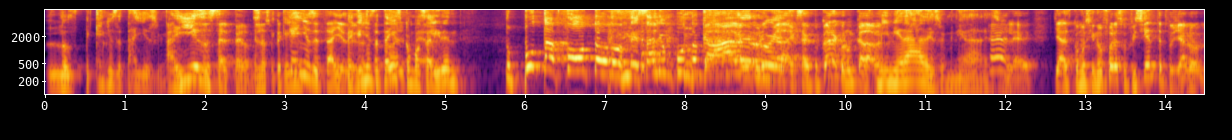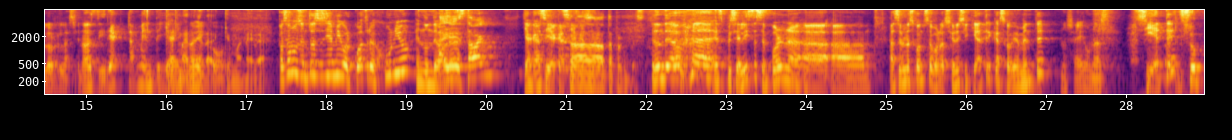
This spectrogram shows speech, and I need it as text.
los pequeños detalles. Ahí es donde está el pedo. En los pequeños, detalles. Pequeños está todo detalles como salir en tu puta foto donde sale un puto cadáver, güey. Exacto, tu cara con un cadáver. Miniedades, güey, miniedades. Ya, como si no fuera suficiente, pues ya lo, lo relacionabas directamente ya. Qué ahí, ¿no? Manera, como- qué manera. Pasamos entonces, sí, amigo, al 4 de junio, en donde Ahí ahora... estaban Ya casi, ya casi. ya No, casi. no, no te preocupes. Es donde ahora especialistas se ponen a, a- a hacer unas cuantas evaluaciones psiquiátricas, obviamente. No sé, unas siete. Sup-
